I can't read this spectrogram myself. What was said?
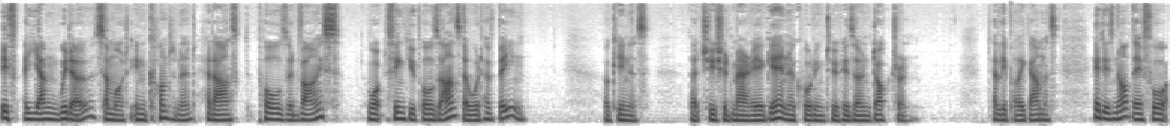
If a young widow, somewhat incontinent, had asked Paul's advice, what think you Paul's answer would have been? Ochinus. That she should marry again according to his own doctrine. Telepolygamus. It is not therefore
